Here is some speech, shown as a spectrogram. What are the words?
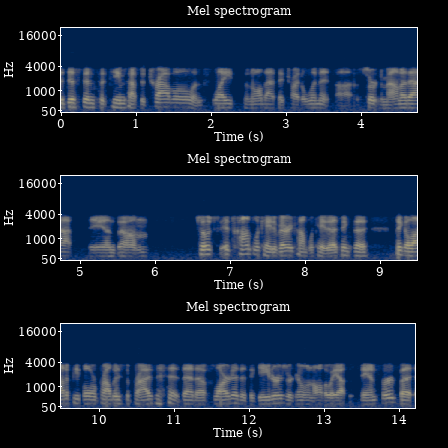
the distance that teams have to travel and flights and all that. They try to limit uh, a certain amount of that, and um, so it's it's complicated, very complicated. I think the I think a lot of people were probably surprised that uh, Florida, that the Gators are going all the way out to Stanford, but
